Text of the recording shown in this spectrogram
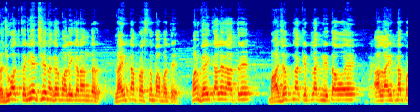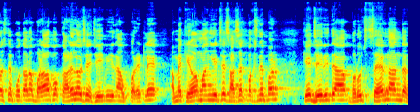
રજૂઆત કરીએ છીએ નગરપાલિકાના અંદર લાઇટના પ્રશ્ન બાબતે. પણ ગઈકાલે રાત્રે ભાજપના કેટલાક નેતાઓએ આ લાઇટના પ્રશ્ને પોતાનો બળાવો કાઢેલો છે જીબીના ઉપર. એટલે અમે કહેવા માંગીએ છીએ શાસક પક્ષને પણ કે જે રીતે આ ભરૂચ શહેરના અંદર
